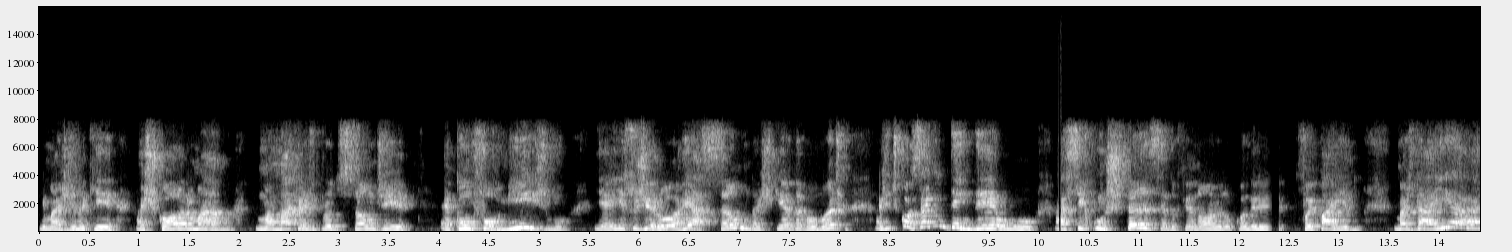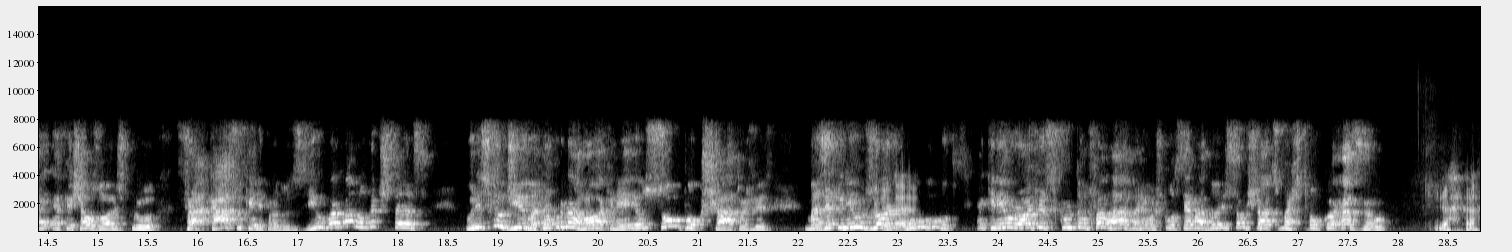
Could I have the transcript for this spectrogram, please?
imagina que a escola era uma, uma máquina de produção de é, conformismo, e aí isso gerou a reação da esquerda romântica. A gente consegue entender o, a circunstância do fenômeno quando ele foi parido, mas daí a, a fechar os olhos para o fracasso que ele produziu vai uma longa distância. Por isso que eu digo, até para o Narlock, né, eu sou um pouco chato às vezes, mas é que nem o, Jorge, é. o, é que nem o Roger Scruton falava, né, os conservadores são chatos, mas estão com a razão.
